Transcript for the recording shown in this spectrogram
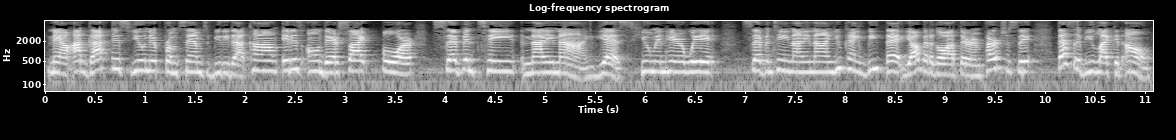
Now, I got this unit from samsbeauty.com. It is on their site for $17.99. Yes, human hair wig, $17.99. You can't beat that. Y'all better go out there and purchase it. That's if you like it on.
